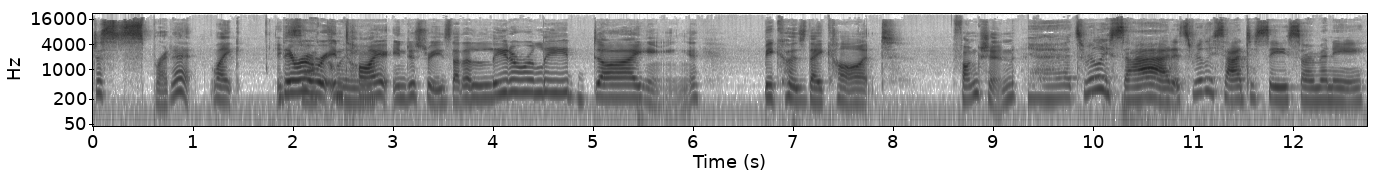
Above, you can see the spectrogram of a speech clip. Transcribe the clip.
just spread it. Like there are entire industries that are literally dying because they can't function. Yeah, it's really sad. It's really sad to see so many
